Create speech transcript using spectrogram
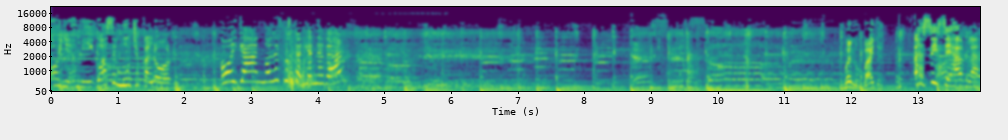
Oye, amigo, hace mucho calor. Oigan, ¿no les gustaría nadar? Bueno, vayan. Así se habla.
